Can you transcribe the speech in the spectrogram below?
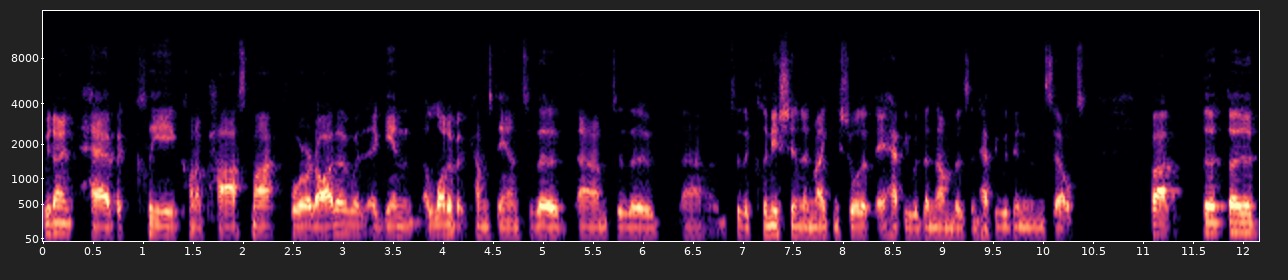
we don't have a clear kind of pass mark for it either. Again, a lot of it comes down to the um, to the uh, to the clinician and making sure that they're happy with the numbers and happy within themselves. But the the,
